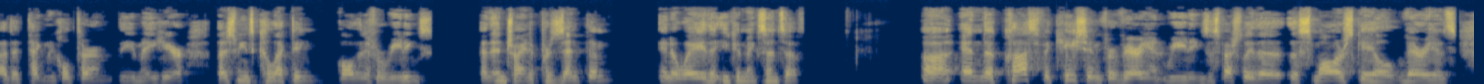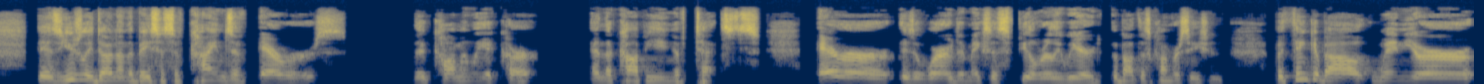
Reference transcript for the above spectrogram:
That's a technical term that you may hear. That just means collecting all the different readings and then trying to present them in a way that you can make sense of. Uh, and the classification for variant readings, especially the, the smaller scale variants, is usually done on the basis of kinds of errors that commonly occur in the copying of texts. Error is a word that makes us feel really weird about this conversation. But think about when you're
